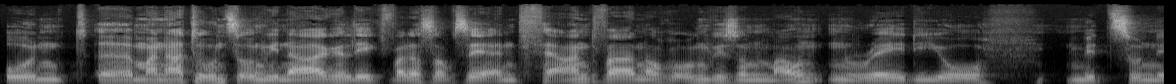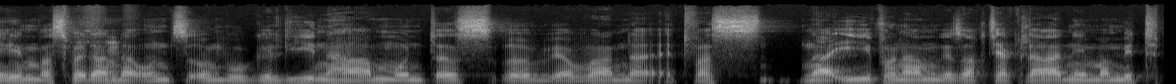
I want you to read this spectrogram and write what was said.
Und äh, man hatte uns irgendwie nahegelegt, weil das auch sehr entfernt war, noch irgendwie so ein Mountain Radio mitzunehmen, was wir dann mhm. da uns irgendwo geliehen haben. Und das, äh, wir waren da etwas naiv und haben gesagt, ja klar, nehmen wir mit.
